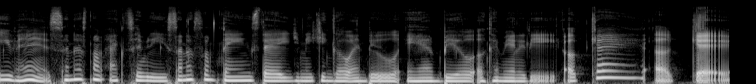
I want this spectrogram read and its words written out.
events, send us some activities, send us some things that you can go and do and build a community. Okay, okay.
